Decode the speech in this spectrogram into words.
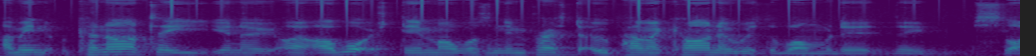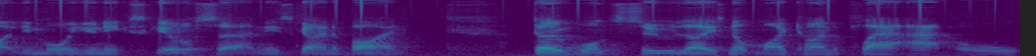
I mean, Konate, you know, I, I watched him. I wasn't impressed. Upamecano was the one with the, the slightly more unique skill set, and he's going to buy him. Don't want Sula. He's not my kind of player at all.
